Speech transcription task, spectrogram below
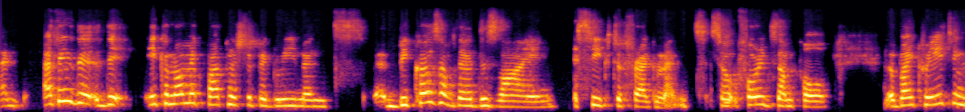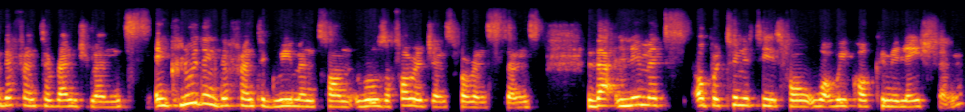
and I think the, the economic partnership agreements, because of their design, seek to fragment. So, for example, by creating different arrangements, including different agreements on rules of origins, for instance, that limits opportunities for what we call cumulation.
